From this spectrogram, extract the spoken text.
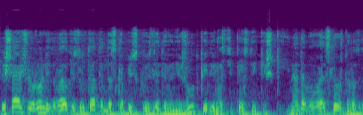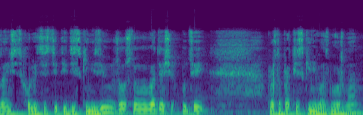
Решающую роль играют результаты эндоскопического исследования желудка и 12-перстной кишки. Иногда бывает сложно разграничить холецистит и дискинезию желчно-выводящих путей просто практически невозможно.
